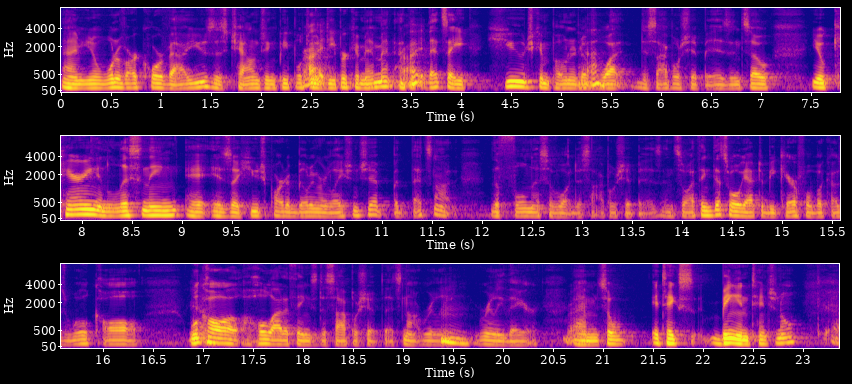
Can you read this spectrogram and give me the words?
Um, you know, one of our core values is challenging people right. to a deeper commitment. I right. think that's a huge component yeah. of what discipleship is. And so, you know, caring and listening is a huge part of building a relationship, but that's not the fullness of what discipleship is. And so I think that's why we have to be careful because we'll call we'll yeah. call a whole lot of things discipleship that's not really mm. really there. Right. Um, so it takes being intentional. Yeah.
